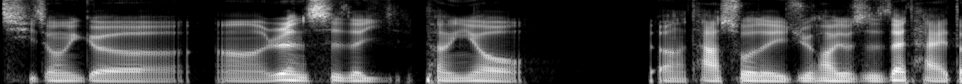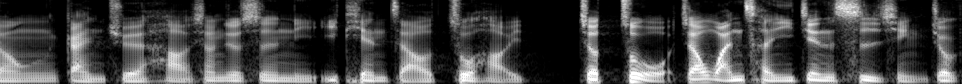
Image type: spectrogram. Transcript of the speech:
其中一个呃认识的朋友，呃他说的一句话，就是在台东感觉好像就是你一天只要做好就做，只要完成一件事情就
